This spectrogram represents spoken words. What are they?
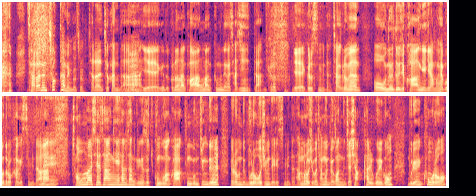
잘하는 척 하는 거죠. 잘하는 척 한다. 예. 근데 그러나 과학만큼은 내가 자신 있다. 그렇죠. 예, 그렇습니다. 자, 그러면 어, 오늘도 이제 과학 얘기를 한번 해보도록 하겠습니다. 네. 정말 세상의 현상 중에서 궁금한 과학 궁금증들 여러분들 물어보시면 되겠습니다. 단문 50원 장문 100원 문자 샵 8910 무료인 콩으로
